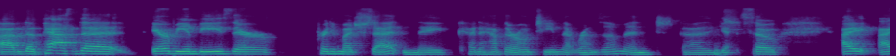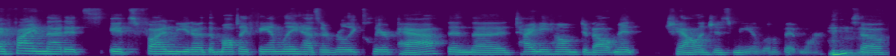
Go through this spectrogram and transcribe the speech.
Um, the past the Airbnbs, they're pretty much set and they kind of have their own team that runs them and uh, yeah so I, I find that it's it's fun. You know, the multifamily has a really clear path, and the tiny home development challenges me a little bit more. Mm-hmm. So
